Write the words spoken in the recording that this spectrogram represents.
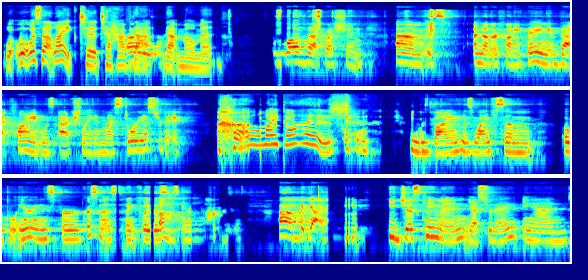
What, what was that like to to have oh, that that moment? Love that question. Um, it's another funny thing. That client was actually in my store yesterday. oh my gosh! he was buying his wife some opal earrings for Christmas. Thankfully, this oh. is Um, but yeah, he, he just came in yesterday, and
